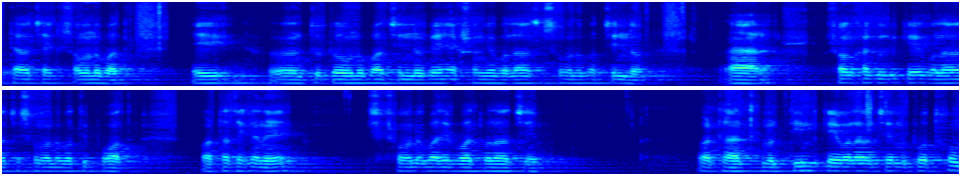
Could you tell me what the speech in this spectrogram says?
এটা হচ্ছে একটা সমানুপাত এই দুটো অনুপাত চিহ্নকে একসঙ্গে বলা হচ্ছে সমানুপাত চিহ্ন। আর সংখ্যাগুলিকে বলা হচ্ছে সমানুপাতি পথ। অর্থাৎ এখানে সমানুপাতি পথ বলা হচ্ছে অর্থাৎ তিনকে বলা হচ্ছে প্রথম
